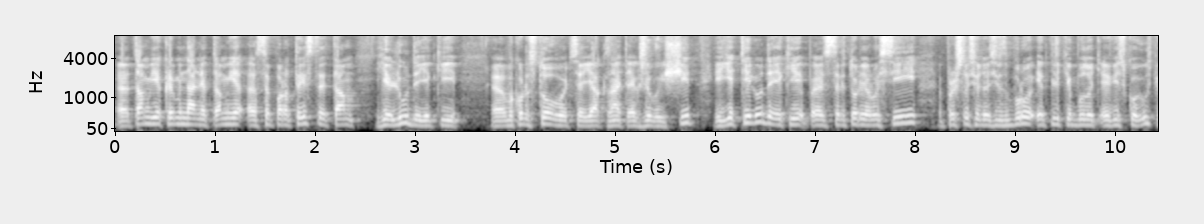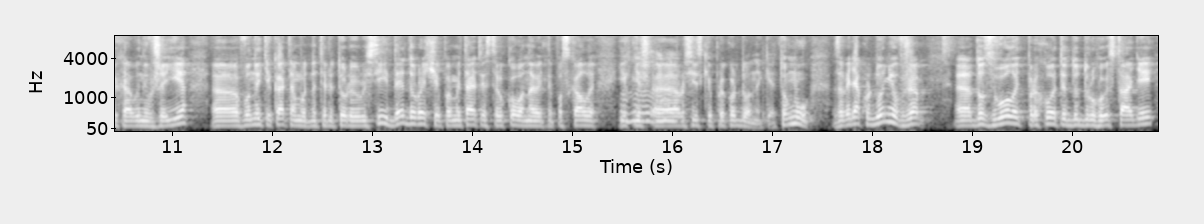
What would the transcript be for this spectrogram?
Е, Там є кримінальні, там є е, сепаратисти, там є люди, які е, використовуються як знаєте, як живий щит. І є ті люди, які е, з території Росії прийшли сюди зі зброєю. Як тільки будуть е, військові успіхи, а вони вже є, е, вони тікатимуть на територію Росії, де, до речі, пам'ятаєте, Стрілкова навіть не пускали їхні ж е, російські прикордонники. Тому закриття кордонів вже е, дозволить переходити до другої стадії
